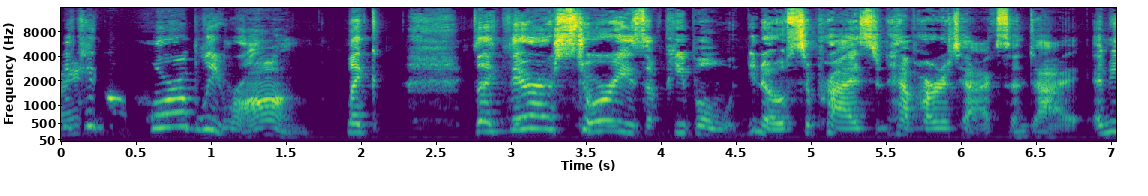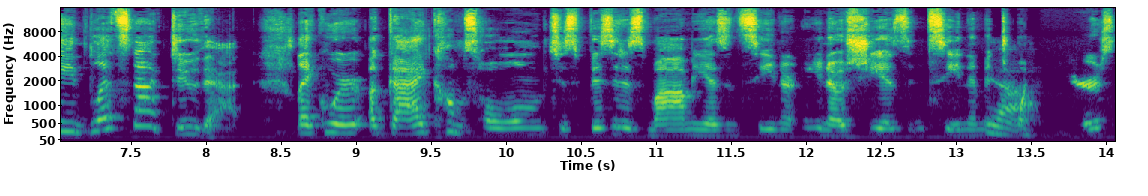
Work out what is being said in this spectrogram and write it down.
it can go horribly wrong. Like like there are stories of people, you know, surprised and have heart attacks and die. I mean, let's not do that. Like where a guy comes home to visit his mom, he hasn't seen her, you know, she hasn't seen him in Yeah. 20 years.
